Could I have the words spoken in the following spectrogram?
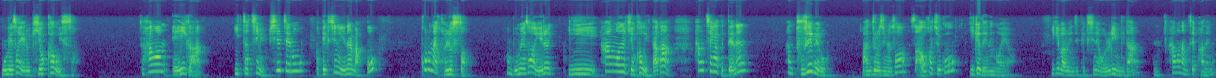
몸에서 얘를 기억하고 있어. 그래서 항원 A가 2차 침입, 실제로 그러니까 백신을 이날 맞고 코로나에 걸렸어. 그럼 몸에서 얘를 이 항원을 기억하고 있다가 항체가 그때는 한 두세 배로 만들어지면서 싸워가지고 이겨내는 거예요. 이게 바로 이제 백신의 원리입니다. 음, 항원항체 반응.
